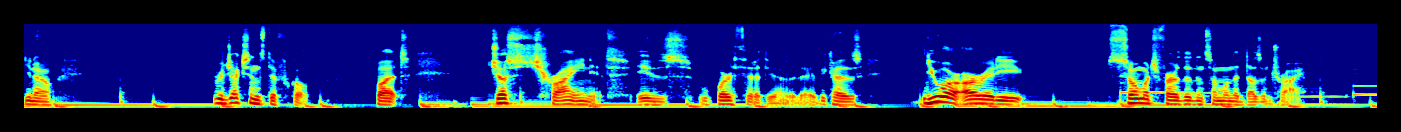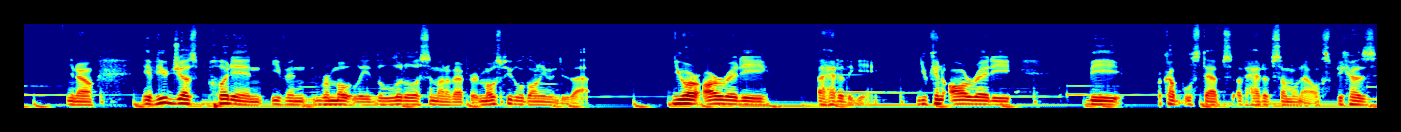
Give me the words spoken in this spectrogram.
You know, rejection's difficult, but just trying it is worth it at the end of the day because you are already so much further than someone that doesn't try. You know, if you just put in even remotely the littlest amount of effort, most people don't even do that. You are already ahead of the game. You can already be a couple steps ahead of someone else because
